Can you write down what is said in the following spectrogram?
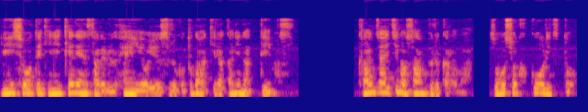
臨床的に懸念される変異を有することが明らかになっています。患者1のサンプルからは、増殖効率と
